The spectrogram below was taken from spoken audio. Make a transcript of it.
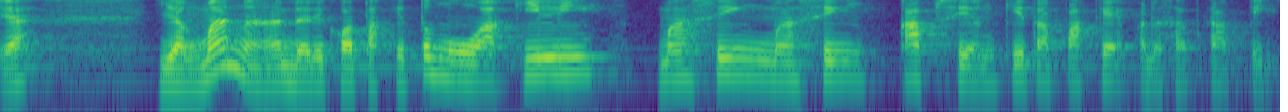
Ya. Yang mana dari kotak itu mewakili masing-masing cups yang kita pakai pada saat cupping.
